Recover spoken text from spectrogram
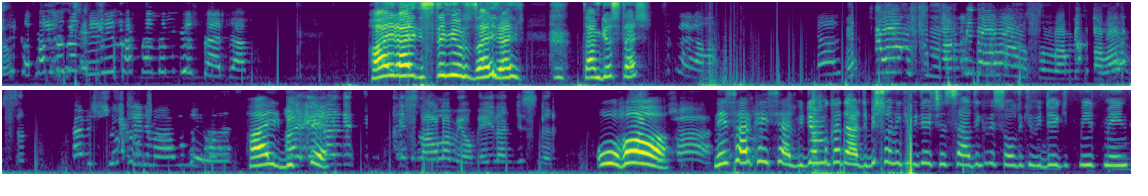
Sadece kapatmadan nereye saklandığımı göstereceğim. Hayır hayır istemiyoruz hayır hayır. Tam göster. Ne ya? Gel. Bir var mısın lan? Bir daha var mısın lan? Bir daha var mısın? Abi şu kelime ağlamıyor. Hayır Ay bitti. eğlencesini, eğlencesini ağlamıyorum. Eğlencesini. Oha. Ha. Neyse arkadaşlar videom bu kadardı. Bir sonraki video için sağdaki ve soldaki videoya gitmeyi unutmayın.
